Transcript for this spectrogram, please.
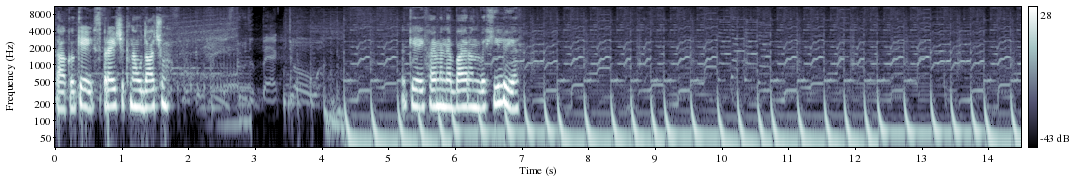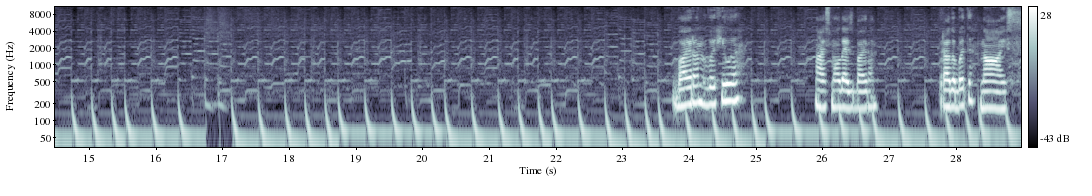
Так, окей, спрейчик на удачу. Окей, хай мене Байрон вихилює. Байрон вихилює. Найс, молодець, Байрон. Треба добити? Найс.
